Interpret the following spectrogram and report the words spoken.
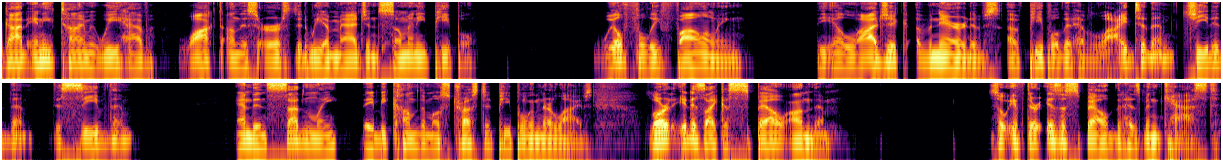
God, any time we have walked on this earth, did we imagine so many people willfully following the illogic of narratives of people that have lied to them, cheated them, deceived them, and then suddenly they become the most trusted people in their lives. Lord, it is like a spell on them. So if there is a spell that has been cast,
